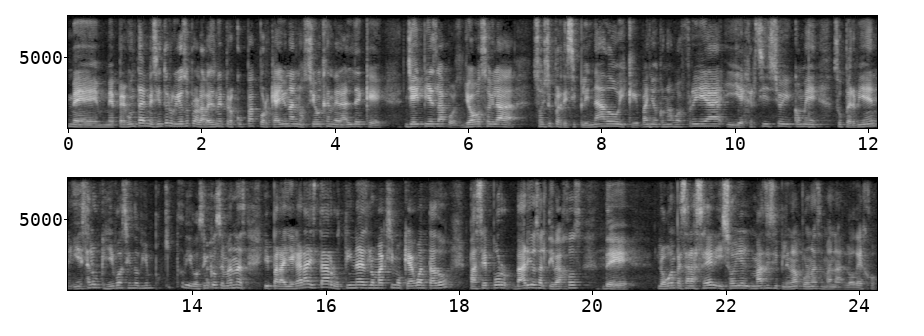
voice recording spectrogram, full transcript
me, me pregunta, me siento orgulloso, pero a la vez me preocupa porque hay una noción general de que JP es la, pues yo soy la, soy súper disciplinado y que baño con agua fría y ejercicio y come súper bien. Y es algo que llevo haciendo bien poquito, Diego, cinco semanas. Y para llegar a esta rutina es lo máximo que he aguantado. Pasé por varios altibajos de lo voy a empezar a hacer y soy el más disciplinado por una semana, lo dejo.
